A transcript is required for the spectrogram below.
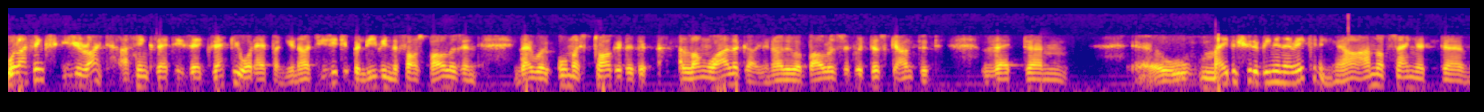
Well, I think you're right. I think that is exactly what happened. You know, it's easy to believe in the fast bowlers, and they were almost targeted a long while ago. You know, there were bowlers that were discounted that um, uh, maybe should have been in their reckoning. You know, I'm not saying that uh,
